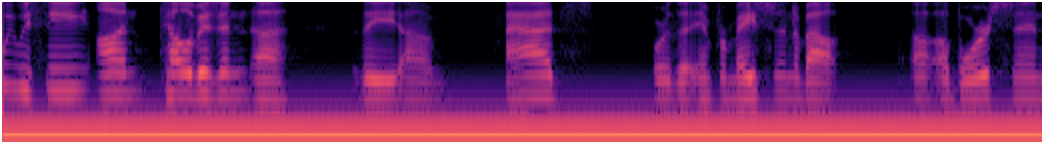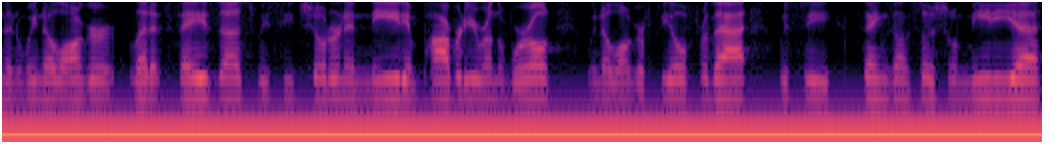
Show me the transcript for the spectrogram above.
we, we see on television uh, the um, ads or the information about uh, abortion, and we no longer let it phase us. We see children in need and poverty around the world. We no longer feel for that. We see things on social media,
